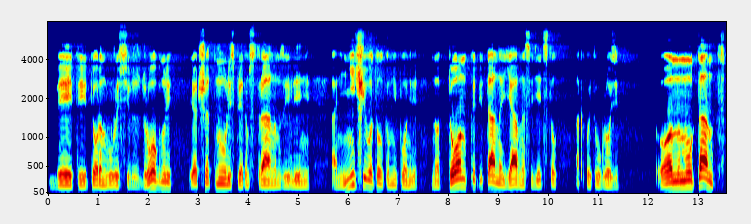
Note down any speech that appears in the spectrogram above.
Бейт и Торн в ужасе вздрогнули и отшатнулись при этом странном заявлении. Они ничего толком не поняли, но тон капитана явно свидетельствовал о какой-то угрозе. «Он мутант»,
